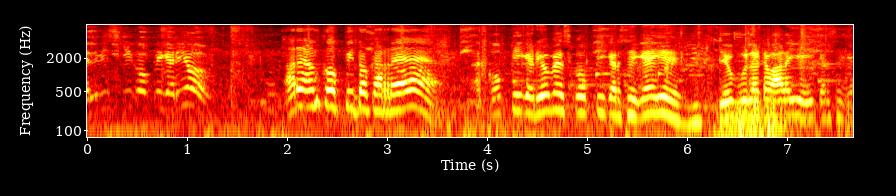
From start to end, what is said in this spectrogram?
एलविस की कॉपी करियो। अरे हम कॉपी तो कर रहे हैं। कॉपी करियो बस कॉपी कर सके ये। ये बुलेट वाला यही कर सके।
